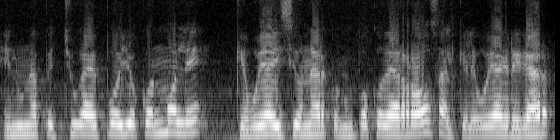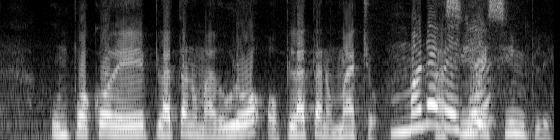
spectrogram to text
en una pechuga de pollo con mole que voy a adicionar con un poco de arroz al que le voy a agregar un poco de plátano maduro o plátano macho. Así de simple.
